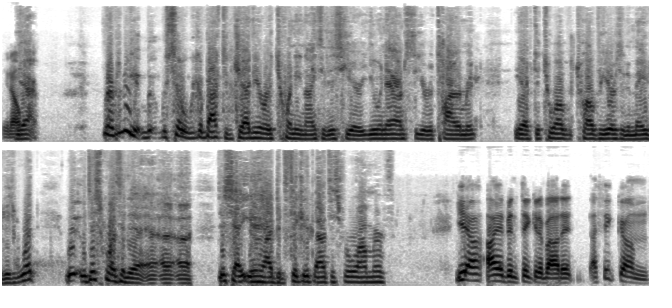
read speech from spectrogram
you know? Yeah. Let me, so we go back to January 29th of this year. You announced your retirement you know, after 12, 12 years in the majors. What this wasn't a, a, a this had, you had been thinking about this for a while, Murph. Yeah, I had been thinking about it. I think um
